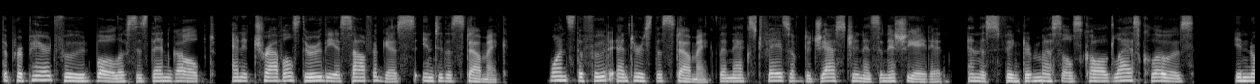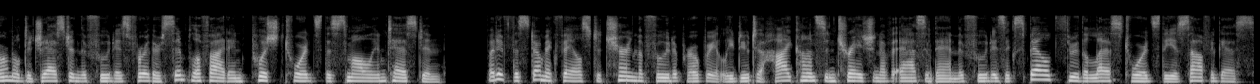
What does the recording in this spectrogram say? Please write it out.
The prepared food bolus is then gulped, and it travels through the esophagus into the stomach. Once the food enters the stomach, the next phase of digestion is initiated, and the sphincter muscles called LES close. In normal digestion, the food is further simplified and pushed towards the small intestine. But if the stomach fails to churn the food appropriately due to high concentration of acid, then the food is expelled through the LES towards the esophagus.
